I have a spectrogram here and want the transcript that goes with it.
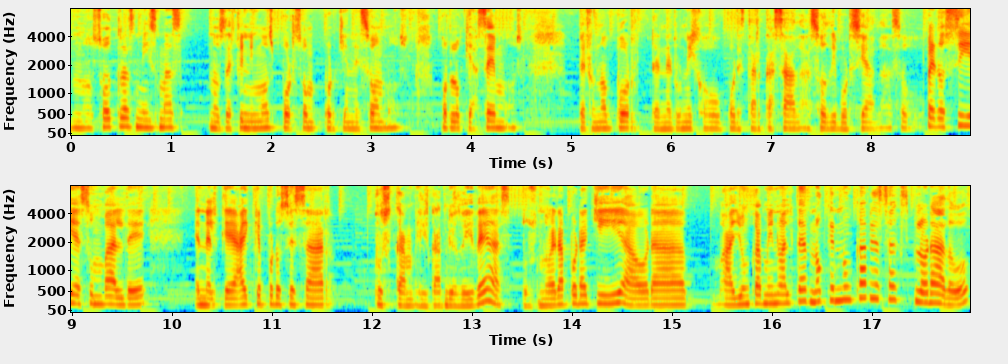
nosotras mismas nos definimos por, por quienes somos, por lo que hacemos pero no por tener un hijo o por estar casadas o divorciadas. Pero sí es un balde en el que hay que procesar pues, el cambio de ideas. Pues no era por aquí, ahora hay un camino alterno que nunca habías explorado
